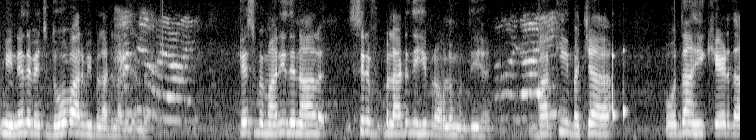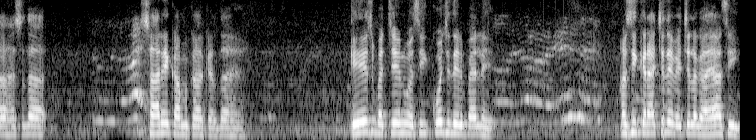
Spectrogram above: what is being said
ਮਹੀਨੇ ਦੇ ਵਿੱਚ ਦੋ ਵਾਰ ਵੀ ਬਲੱਡ ਲੱਗ ਜਾਂਦਾ ਇਸ ਬਿਮਾਰੀ ਦੇ ਨਾਲ ਸਿਰਫ ਬਲੱਡ ਦੀ ਹੀ ਪ੍ਰੋਬਲਮ ਹੁੰਦੀ ਹੈ। ਬਾਕੀ ਬੱਚਾ ਉਦਾਂ ਹੀ ਖੇਡਦਾ, ਹੱਸਦਾ ਸਾਰੇ ਕੰਮਕਾਰ ਕਰਦਾ ਹੈ। ਇਸ ਬੱਚੇ ਨੂੰ ਅਸੀਂ ਕੁਝ ਦਿਨ ਪਹਿਲੇ ਅਸੀਂ ਕਰੱਚ ਦੇ ਵਿੱਚ ਲਗਾਇਆ ਸੀ।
